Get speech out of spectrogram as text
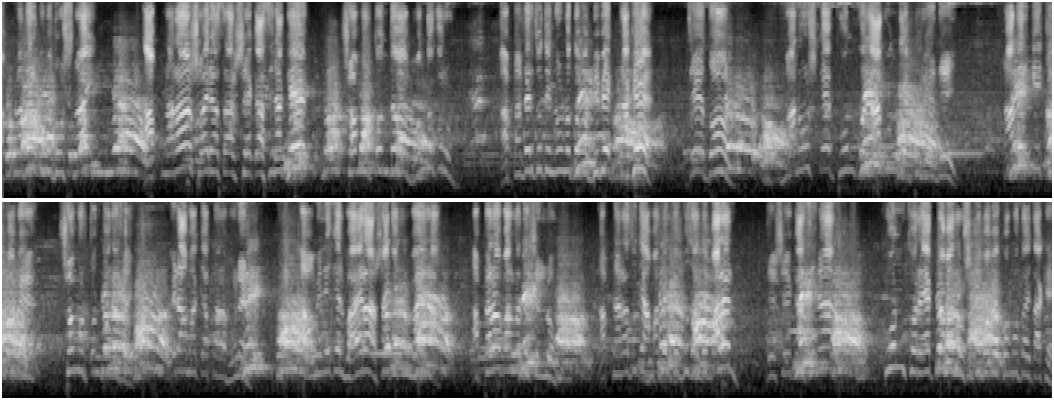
আপনাদের কোনো দোষ নাই। আপনারা স্বৈরাচার শেখ হাসিনাকে সমর্থন দেওয়া বন্ধ করুন। আপনাদের যদি ন্যূনতম বিবেক থাকে যে দল মানুষকে খুন করে আগুন দিয়ে পুড়িয়ে দেয়, তাদেরকে কীভাবে সমর্থন করা যায়? এটা আমাকে আপনারা বলেন। আওয়ামী লীগের ভাইরা সাধারণ ভাইরা আপনারাও বাংলাদেশের লোক। আপনারা যদি আমাদেরকে বুঝাতে পারেন যে শেখ হাসিনা খুন করে একটা মানুষ কীভাবে ক্ষমতায় থাকে,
